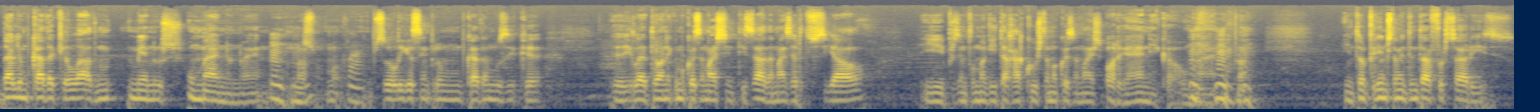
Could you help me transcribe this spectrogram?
dá-lhe um bocado aquele lado menos humano, não é? Nós- uma, claro. pessoa liga sempre um bocado a música eh, eletrónica, uma coisa mais sintetizada, mais artificial, e, por exemplo, uma guitarra acústica é uma coisa mais orgânica, humana. pronto. Então queríamos também tentar forçar isso.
